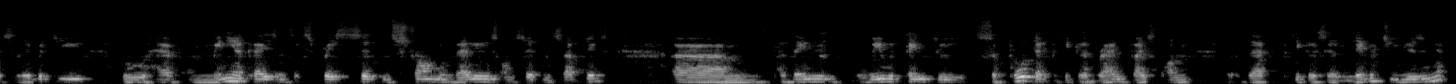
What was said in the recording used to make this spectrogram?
a celebrity who have on many occasions expressed certain strong values on certain subjects, um, then we would tend to support that particular brand based on that particular celebrity using it.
